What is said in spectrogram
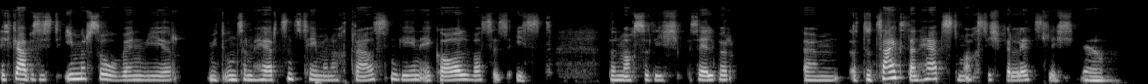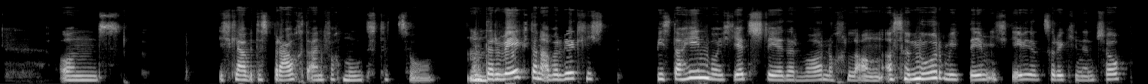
ich glaube, es ist immer so, wenn wir mit unserem Herzensthema nach draußen gehen, egal was es ist, dann machst du dich selber, ähm, du zeigst dein Herz, du machst dich verletzlich. Ja. Und ich glaube, das braucht einfach Mut dazu. Mhm. Und der Weg dann aber wirklich bis dahin, wo ich jetzt stehe, der war noch lang. Also nur mit dem, ich gehe wieder zurück in den Job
